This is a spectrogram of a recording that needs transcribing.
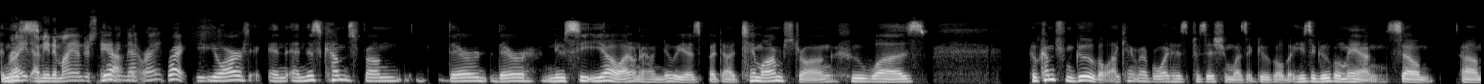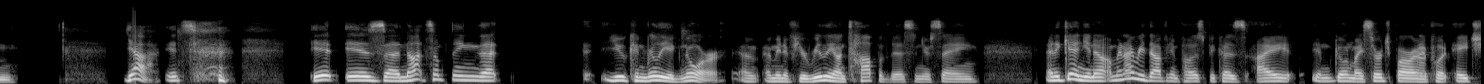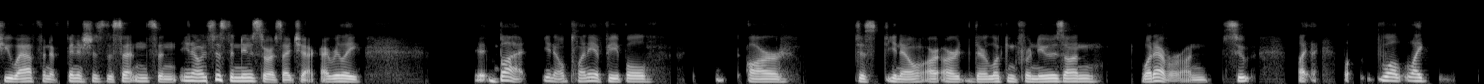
And right? This, I mean, am I understanding yeah, that right? Right. You are, and and this comes from their their new CEO. I don't know how new he is, but uh, Tim Armstrong, who was, who comes from Google. I can't remember what his position was at Google, but he's a Google man. So, um, yeah, it's it is uh, not something that you can really ignore. I, I mean, if you're really on top of this and you're saying and again, you know, I mean, I read the Huffington Post because I am going my search bar and I put HUF and it finishes the sentence. And, you know, it's just a news source I check. I really, but, you know, plenty of people are just, you know, are, are they're looking for news on whatever, on suit, like, well, like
